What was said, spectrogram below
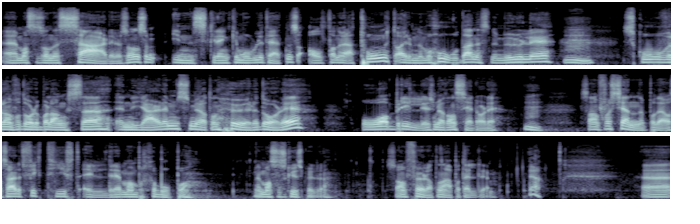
eh, masse sånne seler og sånn som innskrenker mobiliteten, så alt han gjør er tungt. Armene over hodet er nesten umulig. Sko hvor han får dårlig balanse. En hjelm som gjør at han hører dårlig. Og briller som gjør at han ser dårlig. Så han får kjenne på det. Og så er det et fiktivt eldrehjem han skal bo på, med masse skuespillere. Så han føler at han er på et eldrehjem. Ja. Eh,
